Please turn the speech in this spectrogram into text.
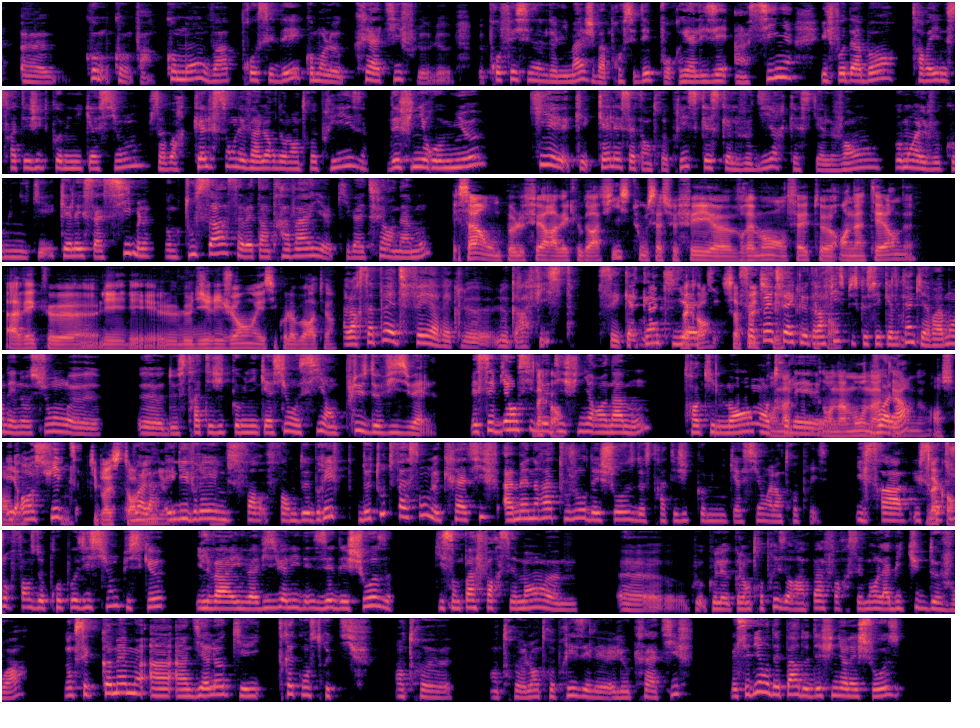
comment on va procéder, comment le créatif, le, le, professionnel de l'image va procéder pour réaliser un signe. Il faut d'abord travailler une stratégie de communication, savoir quelles sont les valeurs de l'entreprise, définir au mieux qui est, quelle est cette entreprise, qu'est-ce qu'elle veut dire, qu'est-ce qu'elle vend, comment elle veut communiquer, quelle est sa cible. Donc tout ça, ça va être un travail qui va être fait en amont. Et ça, on peut le faire avec le graphiste ou ça se fait euh, vraiment en fait euh, en interne avec euh, les, le, dirigeant et ses collaborateurs Alors ça peut être fait avec le, le graphiste. C'est quelqu'un qui, a, ça, peut, être, fait. avec le graphiste puisque c'est quelqu'un qui a vraiment des notions euh, euh, de stratégie de communication aussi en plus de visuel. Mais c'est bien aussi de le définir en amont, tranquillement entre les en amont, en voilà. interne, ensemble. Et ensuite, voilà, et livrer une forme de brief. De toute façon, le créatif amènera toujours des choses de stratégie de communication à l'entreprise il sera, il sera toujours force de proposition puisque il va, il va visualiser des choses qui sont pas forcément euh, euh, que, que l'entreprise n'aura pas forcément l'habitude de voir. Donc c'est quand même un, dialogue qui est très constructif entre entre l'entreprise et, le créatif. Mais c'est bien au départ de définir les choses,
